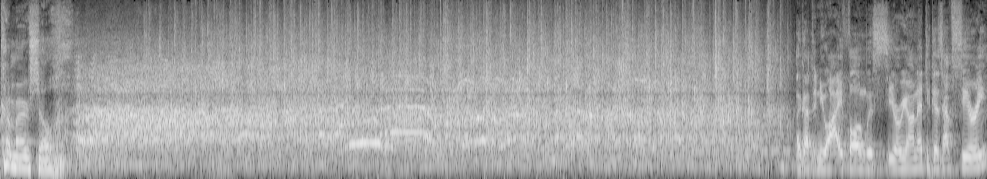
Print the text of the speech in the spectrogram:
Commercial. I got the new iPhone with Siri on it. You guys have Siri?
